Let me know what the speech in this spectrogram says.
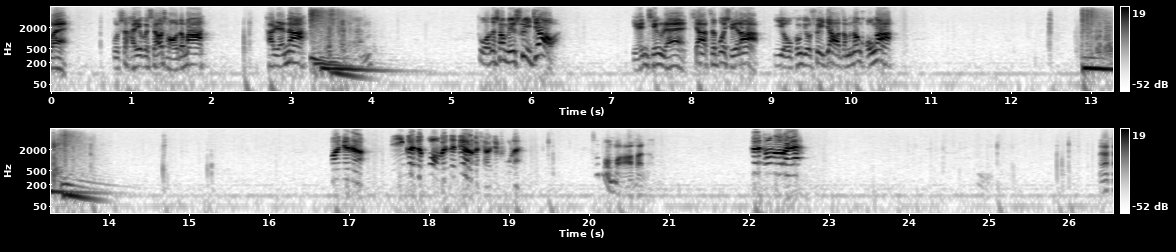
喂，不是还有个小丑的吗？他人呢？嗯，躲在上面睡觉啊！年轻人，下次不许了，一有空就睡觉，怎么能红啊？王先生，你应该在过门的第二个小节出来。这么麻烦呢？再从头来。啊。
